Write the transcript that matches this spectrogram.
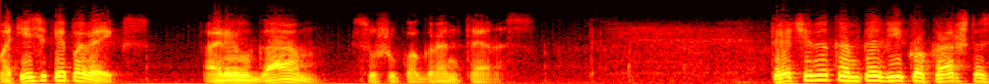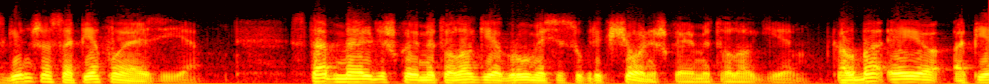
Matysi, kaip paveiks. Ar ilgam, sušuko Granteras. Trečiame kampe vyko karštas ginčas apie poeziją. Stabmeldiškoje mitologija grūmėsi su krikščioniškoje mitologija. Kalba ėjo apie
